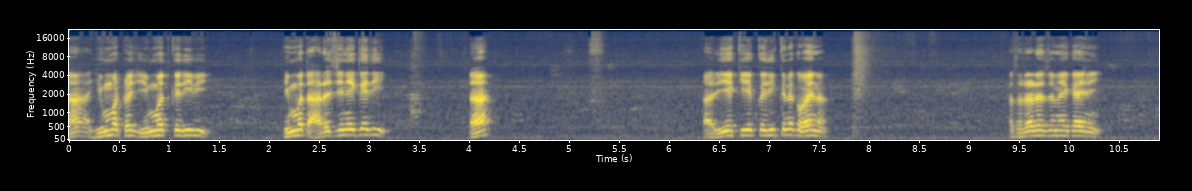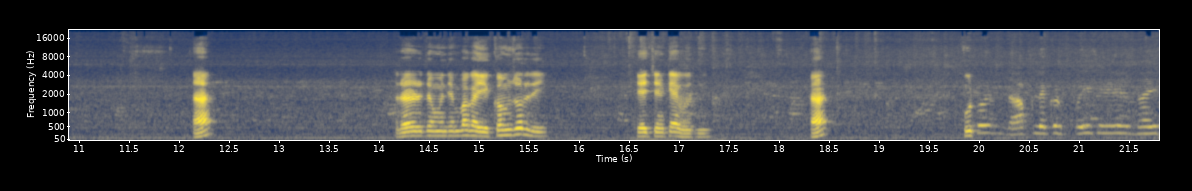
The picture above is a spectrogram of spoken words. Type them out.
हां? हिंमत व्हायची हिंमत कधी बी. हिंमत हारायची नाही कधी. हां? अरे एक एक कधी नका व्हाय ना. असं रडायचं नाही काय नाही. हां? रडायचं म्हणजे बघा हे कमजोर दे त्याच्याने काय होत नाही. हां? पण आपल्याकडे पैसे नाहीत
